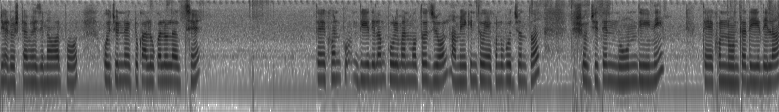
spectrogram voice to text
ঢেঁড়সটা ভেজে নেওয়ার পর, ওই জন্য একটু কালো কালো লাগছে। তো এখন দিয়ে দিলাম পরিমাণ মতো জল। আমি কিন্তু এখনও পর্যন্ত সবজিতে নুন দিইনি, তো এখন নুনটা দিয়ে দিলাম।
